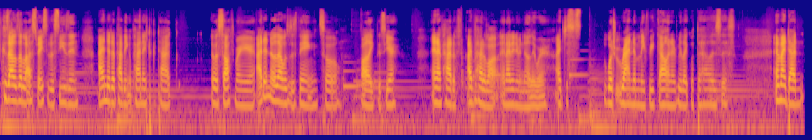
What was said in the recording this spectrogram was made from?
because that was the last race of the season. I ended up having a panic attack. It was sophomore year. I didn't know that was a thing, so probably like this year and I've had a I've had a lot, and I didn't even know they were. I just would randomly freak out, and I'd be like, "What the hell is this?" And my dad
